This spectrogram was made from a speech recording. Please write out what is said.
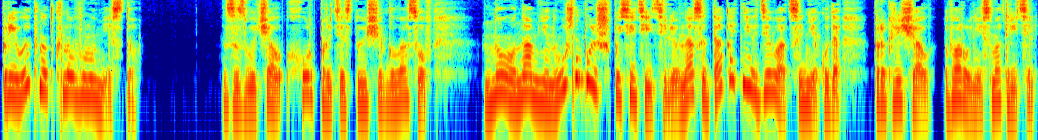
привыкнут к новому месту. Зазвучал хор протестующих голосов. «Но нам не нужно больше посетителей, у нас и так от них деваться некуда», — прокричал вороний смотритель.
